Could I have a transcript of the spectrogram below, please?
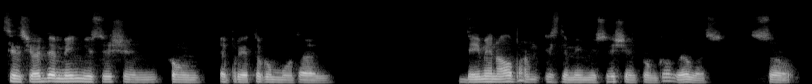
since you're the main musician con el proyecto como tal, Damon Albarn is the main musician con Gorillaz. So,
